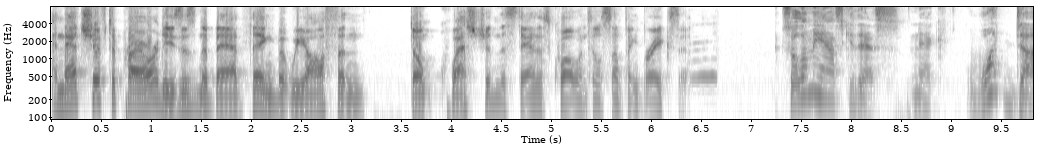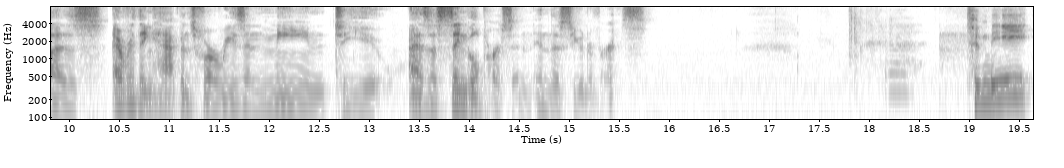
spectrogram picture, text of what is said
And that shift of priorities isn't a bad thing, but we often don't question the status quo until something breaks it. So let me ask you this, Nick. What does everything happens for a reason mean to you as a single person in this universe? To me,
